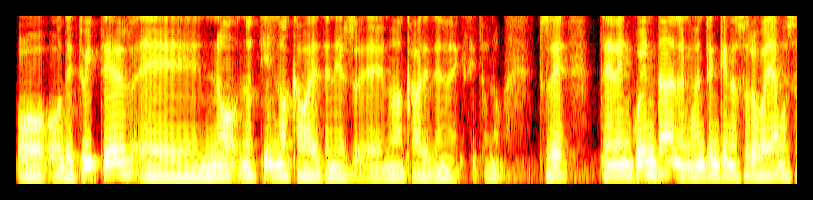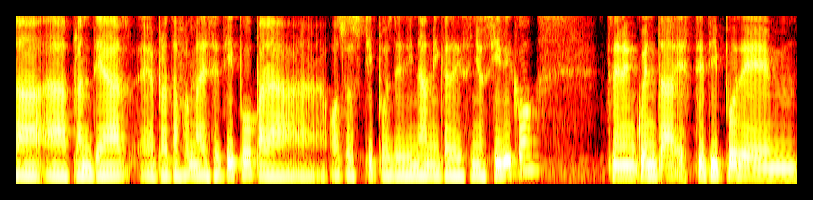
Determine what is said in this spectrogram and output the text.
o, de Twitter eh, no, no, no, acaba de tener, eh, no acaba de tener éxito. ¿no? Entonces, tener en cuenta en el momento en que nosotros vayamos a, plantear eh, plataformas de ese tipo para otros tipos de dinámica de diseño cívico, tener en cuenta este tipo de,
